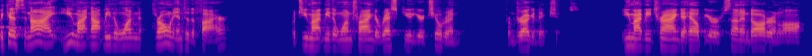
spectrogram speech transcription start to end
Because tonight, you might not be the one thrown into the fire, but you might be the one trying to rescue your children from drug addictions. You might be trying to help your son and daughter in law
